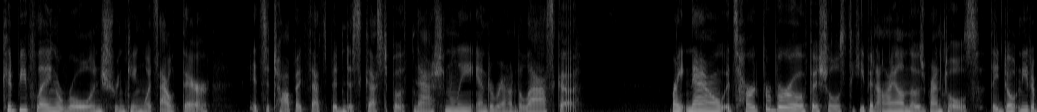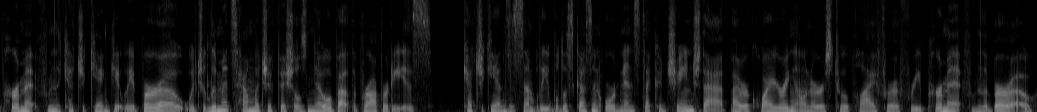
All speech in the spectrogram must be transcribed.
could be playing a role in shrinking what's out there. It's a topic that's been discussed both nationally and around Alaska. Right now, it's hard for borough officials to keep an eye on those rentals. They don't need a permit from the Ketchikan Gateway Borough, which limits how much officials know about the properties. Ketchikan's assembly will discuss an ordinance that could change that by requiring owners to apply for a free permit from the borough.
